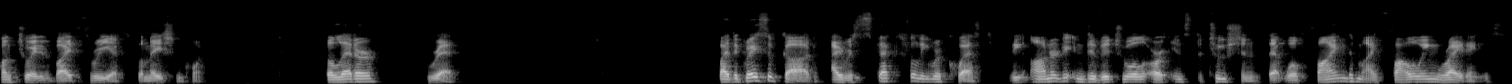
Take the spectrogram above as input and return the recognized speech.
punctuated by three exclamation points. The letter read By the grace of God, I respectfully request the honored individual or institution that will find my following writings,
